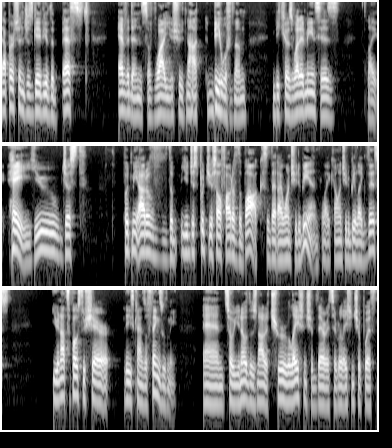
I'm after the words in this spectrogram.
that person just gave you the best evidence of why you should not be with them because what it means is like hey you just put me out of the you just put yourself out of the box that I want you to be in like I want you to be like this you're not supposed to share these kinds of things with me and so you know there's not a true relationship there it's a relationship with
